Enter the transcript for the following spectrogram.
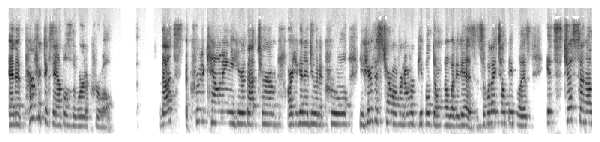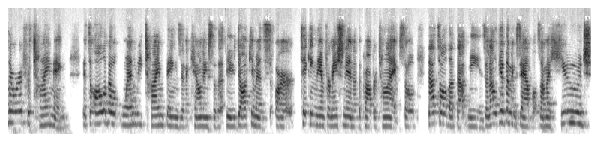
And a perfect example is the word accrual that's accrued accounting. You hear that term. Are you going to do an accrual? You hear this term over and over. People don't know what it is. And so, what I tell people is it's just another word for timing. It's all about when we time things in accounting so that the documents are taking the information in at the proper time. So, that's all that that means. And I'll give them examples. I'm a huge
